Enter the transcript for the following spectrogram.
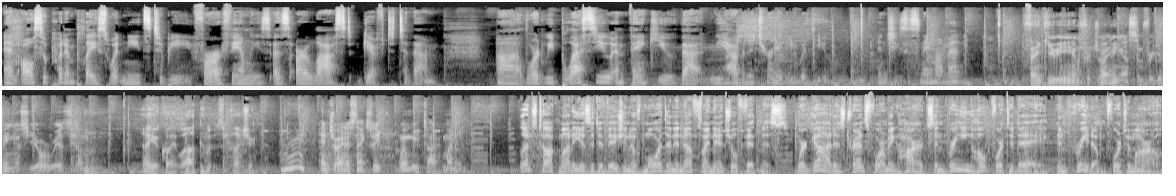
and also put in place what needs to be for our families as our last gift to them. Uh, Lord, we bless you and thank you that we have an eternity with you. In Jesus' name, amen. Thank you, Ian, for joining us and for giving us your wisdom. Hmm. Oh, you're quite welcome. It was a pleasure. All right. And join us next week when we talk money. Let's Talk Money is a division of More Than Enough Financial Fitness, where God is transforming hearts and bringing hope for today and freedom for tomorrow.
